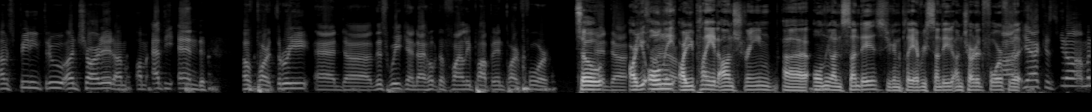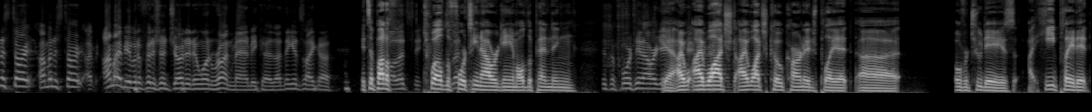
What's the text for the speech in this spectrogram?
I'm speeding through Uncharted. I'm I'm at the end of part three, and uh, this weekend I hope to finally pop in part four. So and, uh, are you only are you playing it on stream uh, only on Sundays? You're gonna play every Sunday Uncharted Four for Uh, the yeah, because you know I'm gonna start. I'm gonna start. I, I might be able to finish Uncharted in one run, man. Because I think it's like a. It's about a well, let's see. 12 to Let's see. 14 hour game, all depending. It's a 14 hour game. Yeah, I, I watched. I watched CohhCarnage play it uh, over two days. He played it,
